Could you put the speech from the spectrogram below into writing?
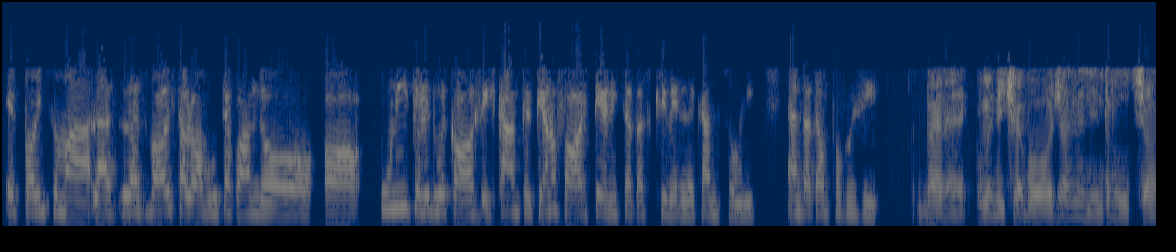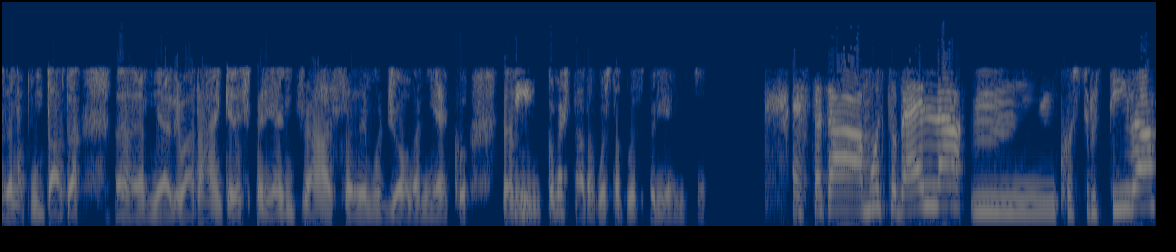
e poi insomma la, la, svolta l'ho avuta quando ho unito le due cose, il canto e il pianoforte e ho iniziato a scrivere le canzoni. È andata un po' così. Bene, come dicevo già nell'introduzione della puntata, eh, mi è arrivata anche l'esperienza a Sanremo Giovani, ecco. Um, sì. Com'è stata questa tua esperienza? È stata molto bella, mh, mm, costruttiva,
